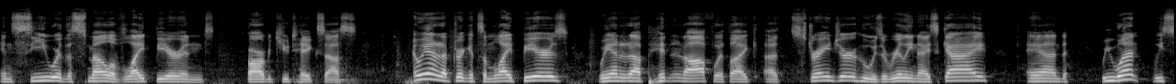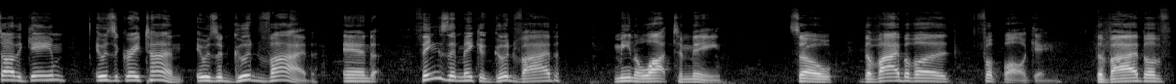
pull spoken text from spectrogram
and see where the smell of light beer and barbecue takes us. And we ended up drinking some light beers. We ended up hitting it off with like a stranger who was a really nice guy. And we went, we saw the game. It was a great time. It was a good vibe. And things that make a good vibe mean a lot to me. So the vibe of a football game, the vibe of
